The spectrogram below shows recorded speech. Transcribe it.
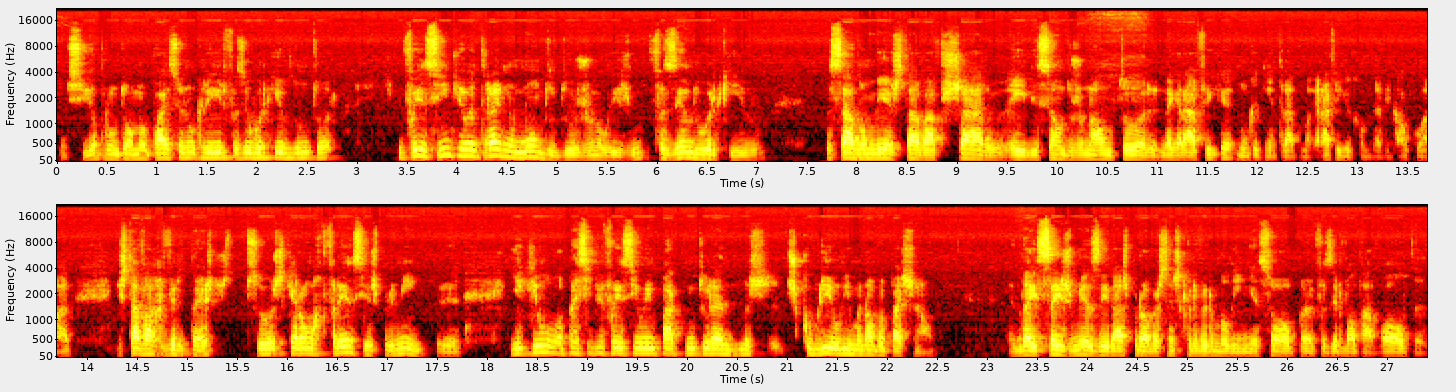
conhecia, perguntou ao meu pai se eu não queria ir fazer o arquivo do motor. E foi assim que eu entrei no mundo do jornalismo, fazendo o arquivo. Passado um mês estava a fechar a edição do Jornal Motor na gráfica, nunca tinha entrado numa gráfica, como devem calcular, estava a rever textos de pessoas que eram referências para mim. Eh, e aquilo, a princípio, foi assim um impacto muito grande, mas descobri ali uma nova paixão. Andei seis meses a ir às provas sem escrever uma linha, só para fazer volta a voltas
